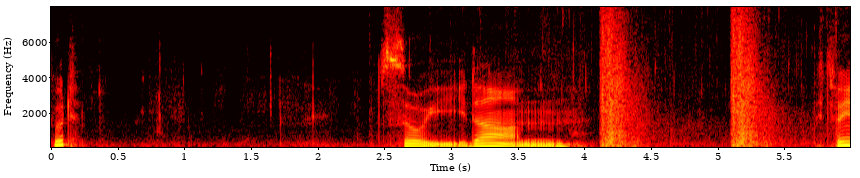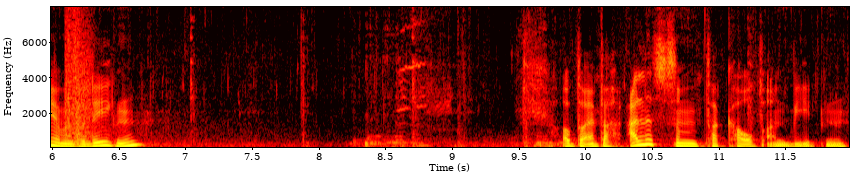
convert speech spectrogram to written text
Gut. So, dann. Jetzt will ich mal überlegen, ob wir einfach alles zum Verkauf anbieten.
